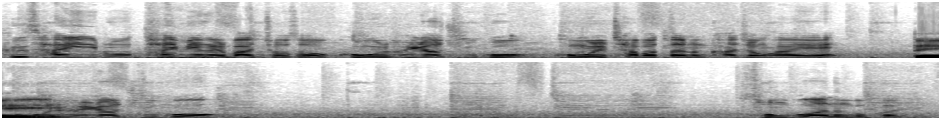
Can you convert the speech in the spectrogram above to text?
그 사이로 타이밍을 맞춰서 공을 흘려주고 공을 잡았다는 가정하에 네. 공을 흘려주고 송구하는 것까지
